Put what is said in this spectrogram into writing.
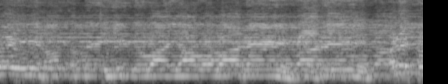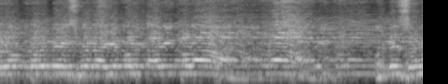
લઈ હાથ લઈ દવાયા વારે અરે પરમ પરમેશ્વરાય પણ તારી કળા. અને સૌ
